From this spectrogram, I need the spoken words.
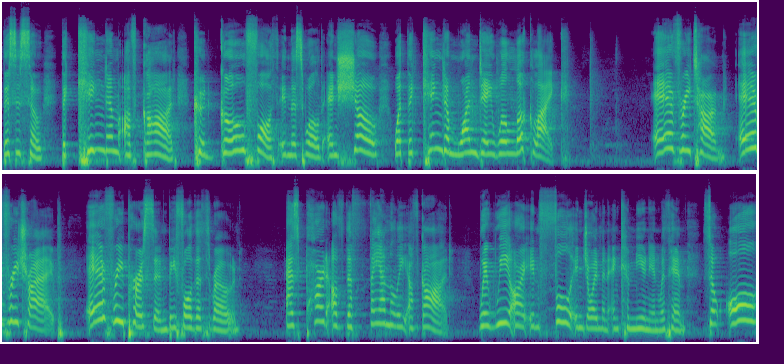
This is so the kingdom of God could go forth in this world and show what the kingdom one day will look like. Every tongue, every tribe, every person before the throne as part of the family of God where we are in full enjoyment and communion with Him. So, all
